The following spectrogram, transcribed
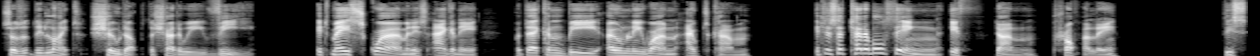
so that the light showed up the shadowy V. It may squirm in its agony, but there can be only one outcome. It is a terrible thing, if done properly. This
